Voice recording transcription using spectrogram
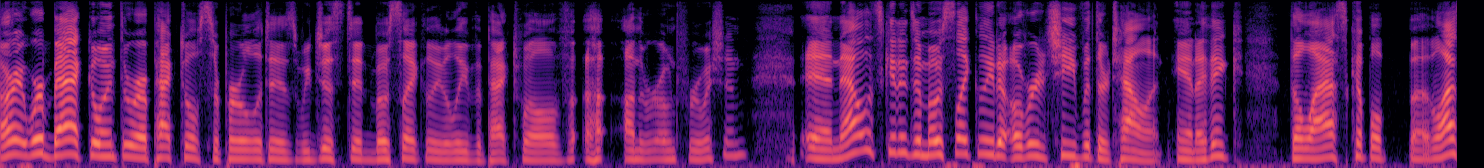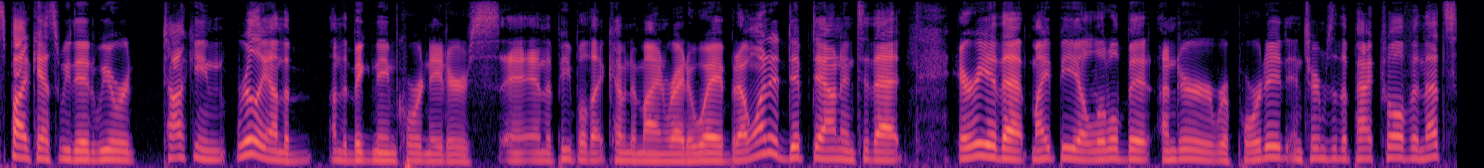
All right, we're back going through our Pac 12 superlatives. We just did most likely to leave the Pac 12 uh, on their own fruition. And now let's get into most likely to overachieve with their talent. And I think the last couple, uh, the last podcast we did, we were talking really on the on the big name coordinators and, and the people that come to mind right away. But I want to dip down into that area that might be a little bit underreported in terms of the Pac 12, and that's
